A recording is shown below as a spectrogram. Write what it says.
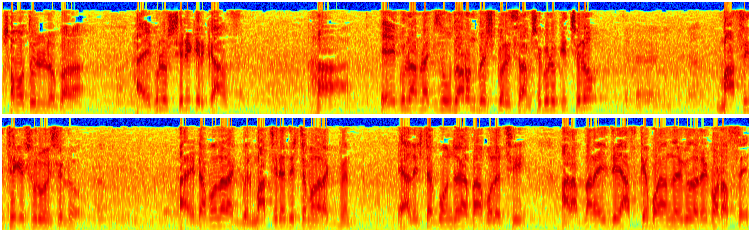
সমতুল্য করা। হ্যাঁ এগুলো শিরিকের কাজ। হ্যাঁ এইগুলো আমরা কিছু উদাহরণ পেশ করেছিলাম। সেগুলো কি ছিল? মাসি থেকে শুরু হয়েছিল। হ্যাঁ এটা মনে রাখবেন। মাছের হাদিসটা মনে রাখবেন। এই হাদিসটা কোন জায়গায় তা বলেছি। আর আপনার এই যে আজকে বয়ানগুলো রেকর্ড আছে,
